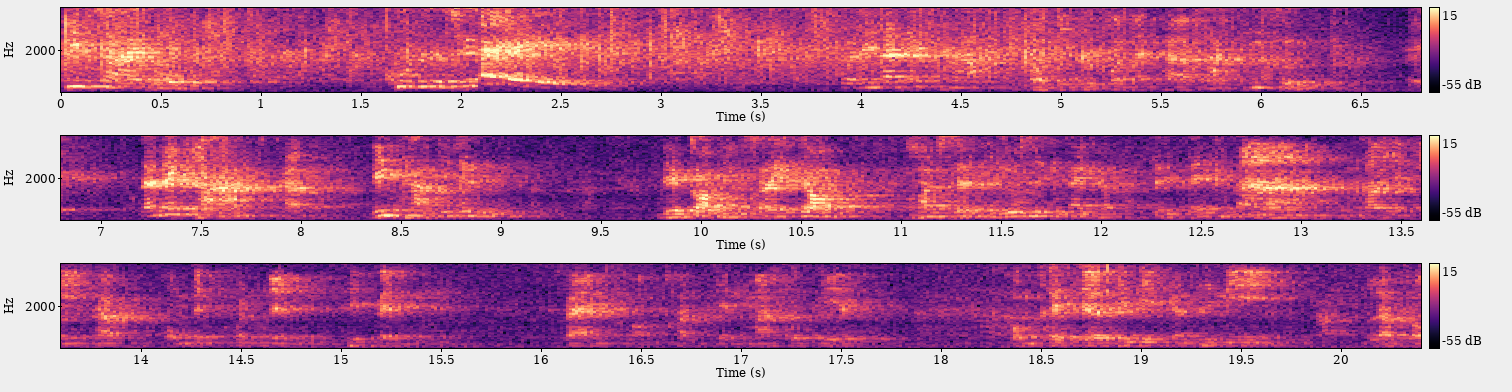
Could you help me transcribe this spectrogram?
พี่ชายผมคุณจะชื่อสวัสดีนันเอกครับสวัสดีทุกคนนะครับ รักที่สุดนันเอกขาครับ ดีถามนิดนึงเดี๋ยวก่อนถึงสไลด์ดอมคอนเสิร์ตนี้รู้สึกยังไงครับตื่นเต้นขนาดอ่าไหนผมเล่าอย่างนี้ครับ ผมเป็นคนหนึ่งที่เป็นแฟนของคอนเทนต์มาสเตอร์พีซ ผมเคยเจอพี่พีทกันที่นี่ แล้วก็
